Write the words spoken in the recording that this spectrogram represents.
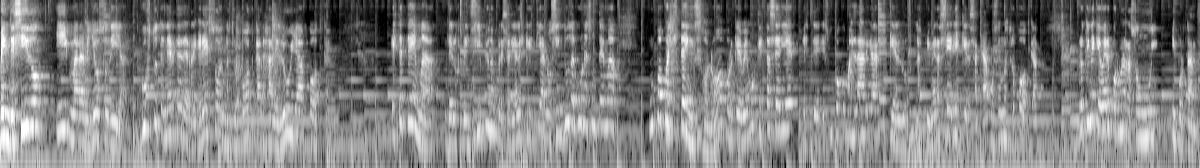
Bendecido y maravilloso día. Gusto tenerte de regreso en nuestro podcast Aleluya Podcast. Este tema de los principios empresariales cristianos, sin duda alguna, es un tema un poco extenso, ¿no? Porque vemos que esta serie este, es un poco más larga que las primeras series que sacamos en nuestro podcast, pero tiene que ver por una razón muy importante.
